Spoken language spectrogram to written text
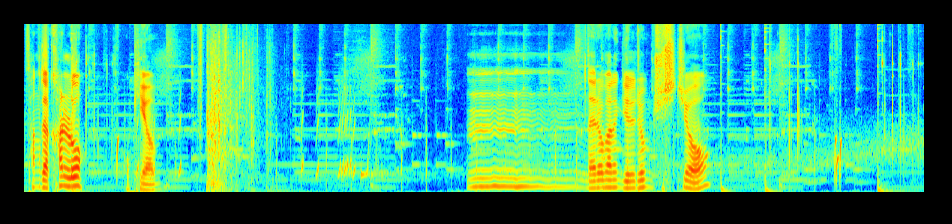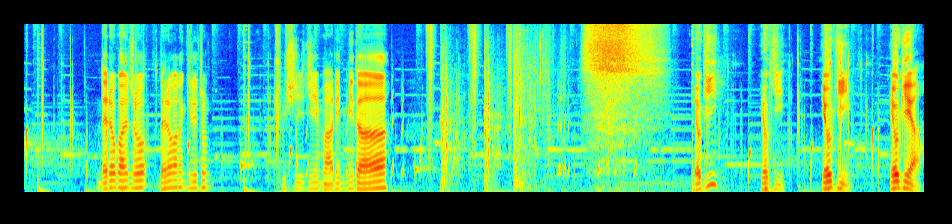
상자 칼로? 오키엄 음 내려가는 길 좀 주시죠 내려가죠. 내려가는 길 좀 주시지 말입니다. 여기? 여기. 여기. 여기야.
